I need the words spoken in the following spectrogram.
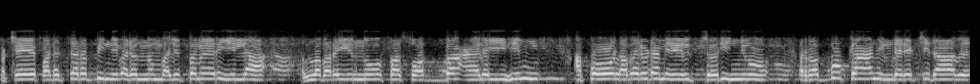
പക്ഷേ പടച്ചറപ്പിന് ഇവരൊന്നും വലുപ്പമേറിയില്ല. അല്ല പറയുന്നു അലൈഹിം. അപ്പോൾ അവരുടെ മേൽ ചൊരിഞ്ഞു. റബ്ബുക്കാ നിന്റെ രക്ഷിതാവ്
